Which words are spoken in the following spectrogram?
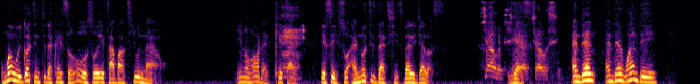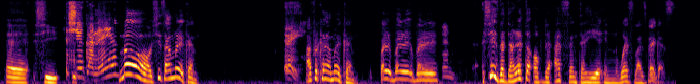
when we got into the car, so, oh, so it's about you now. You know, all the kids are, mm. you see, so I noticed that she's very jealous. Jealous. Yes. Yeah, jealousy. And then, and then one day, uh, she, Is she a Ghanaian? no, she's American, Hey. African American. Very, very, very, Mm. she is the director of the art center here in West Las Vegas.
